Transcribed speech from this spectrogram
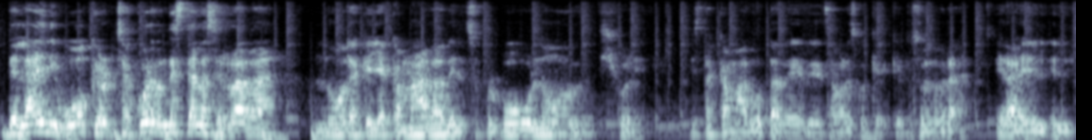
Delaney Walker, ¿se acuerdan de esta ala cerrada? ¿No? De aquella camada del Super Bowl, ¿no? Híjole, esta camadota de, de que, que pues, era, era el,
